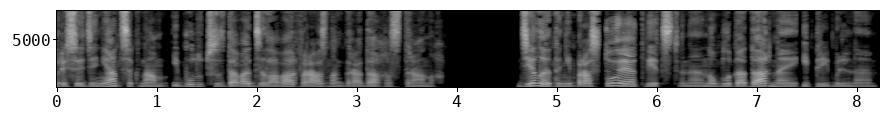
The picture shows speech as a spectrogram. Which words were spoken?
присоединятся к нам и будут создавать деловар в разных городах и странах. Дело это непростое и ответственное, но благодарное и прибыльное.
